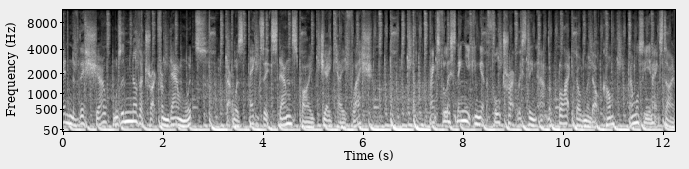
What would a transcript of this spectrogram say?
End of this show was another track from Downwards. That was Exit Stance by JK Flesh. Thanks for listening. You can get the full track listing at theblackdogma.com, and we'll see you next time.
